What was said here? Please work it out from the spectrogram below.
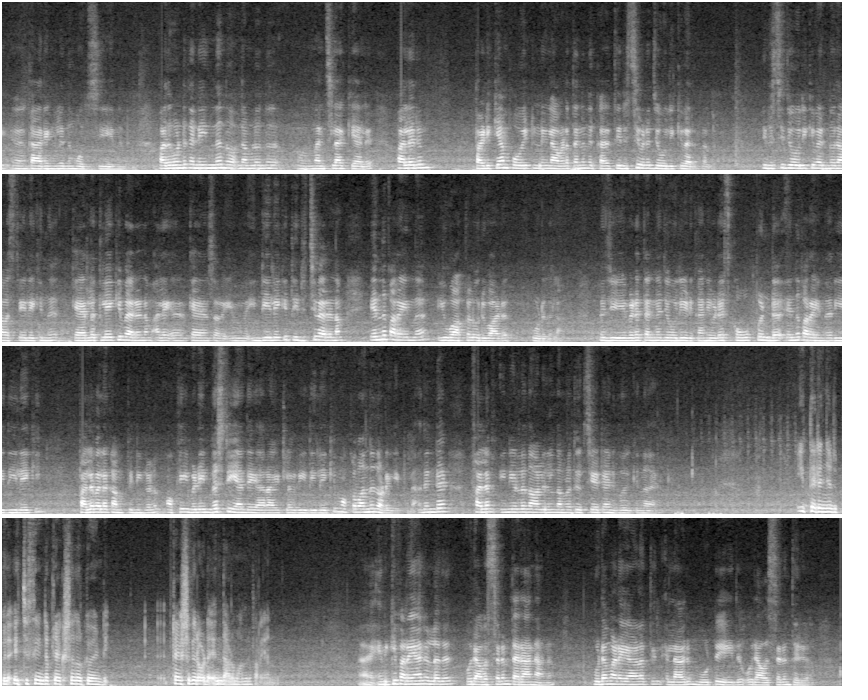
കാര്യങ്ങൾ ഇന്ന് മോദിജി ചെയ്യുന്നുണ്ട്. അപ്പം അതുകൊണ്ട് തന്നെ ഇന്ന് നമ്മളൊന്ന് മനസ്സിലാക്കിയാൽ പലരും പഠിക്കാൻ പോയിട്ടുണ്ടെങ്കിൽ അവിടെ തന്നെ നിൽക്കാതെ തിരിച്ചിവിടെ ജോലിക്ക് വരുന്നത് തിരിച്ച് ജോലിക്ക് വരുന്ന ഒരു അവസ്ഥയിലേക്ക് ഇന്ന് കേരളത്തിലേക്ക് വരണം അല്ലെ സോറി ഇന്ത്യയിലേക്ക് തിരിച്ചു വരണം എന്ന് പറയുന്ന യുവാക്കൾ ഒരുപാട് കൂടുതലാണ്. ഇവിടെ തന്നെ ജോലി എടുക്കാൻ ഇവിടെ സ്കോപ്പ് ഉണ്ട് എന്ന് പറയുന്ന രീതിയിലേക്ക് പല പല കമ്പനികളും ഒക്കെ ഇവിടെ ഇൻവെസ്റ്റ് ചെയ്യാൻ തയ്യാറായിട്ടുള്ള ഒരു രീതിയിലേക്കും ഒക്കെ വന്നു തുടങ്ങിയിട്ടുണ്ട്. അതിന്റെ ഫലം ഇനിയുള്ള നാളുകളിൽ നമ്മൾ തീർച്ചയായിട്ടും അനുഭവിക്കുന്നതായിരിക്കും. ഈ തെരഞ്ഞെടുപ്പിൽ എച്ച് സി എന്റെ പ്രേക്ഷകർക്ക് വേണ്ടി പ്രേക്ഷകരോട് എന്താണ് മാമിന് പറയാനുള്ളത്? എനിക്ക് പറയാനുള്ളത് ഒരു അവസരം തരാനാണ്. കുടമടയാളത്തിൽ എല്ലാവരും വോട്ട് ചെയ്ത് ഒരു അവസരം തരിക.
